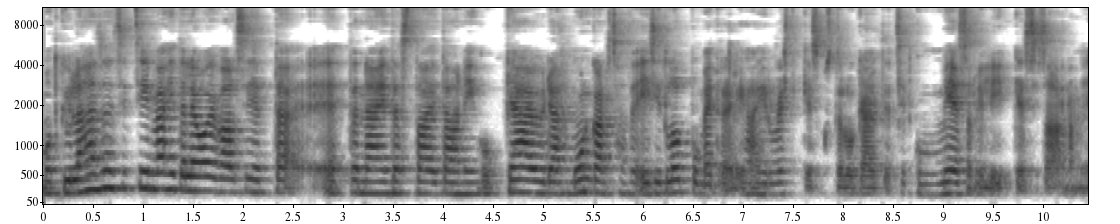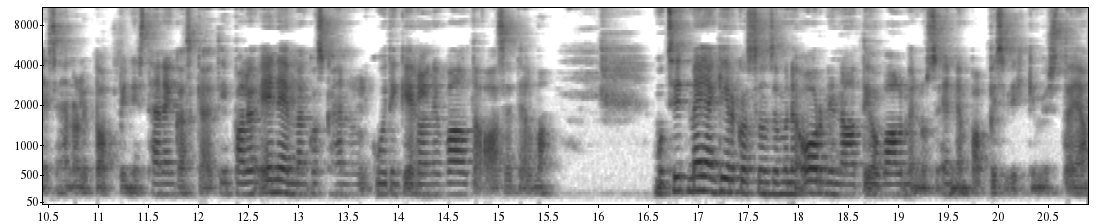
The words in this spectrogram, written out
Mutta kyllähän se sitten siinä vähitellen oivalsi, että, että näin tässä taitaa niinku käydä. Mun kanssa se ei sitten loppumetreillä ihan hirveästi keskustelua käyty. Sitten kun mun mies oli liikkeessä, saarnamies ja hän oli pappi, niin hänen kanssa käytiin paljon enemmän, koska hän oli kuitenkin erilainen valta-asetelma. Mutta sitten meidän kirkossa on semmoinen ordinaatiovalmennus ennen pappisvihkimystä ja,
